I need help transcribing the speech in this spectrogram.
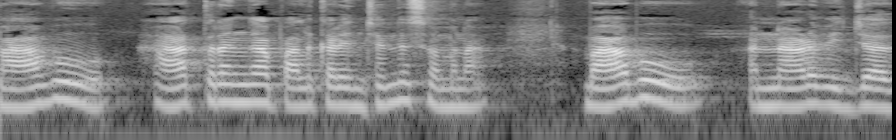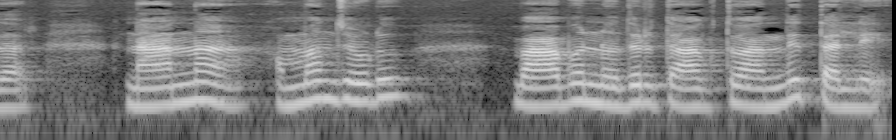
బాబు ఆత్రంగా పలకరించింది సుమన. బాబు అన్నాడు విద్యాధర్. నాన్న అమ్మని చూడు బాబు నుదురు తాకుతూ అంది తల్లి.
